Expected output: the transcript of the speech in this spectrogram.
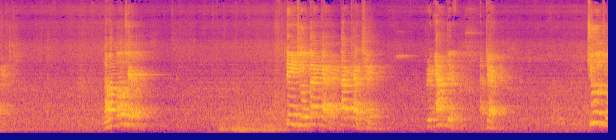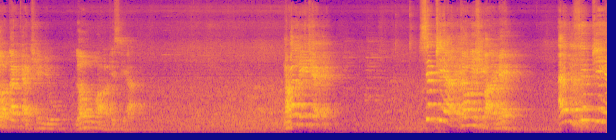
မယ်နံပါတ်3ချက်တင်ကြိုတိုက်ခိုက်တိုက်ခိုက်ခြင်း preemptive attack ကျူးကျော်တိုက်ခိုက်ခြင်းမျိုးလုံးဝမဖြစ်စေရနံပါတ်4ချက်စစ်ဖြစ် ရတဲ့အကြောင်းရင်းရှိပါတယ်ပဲအဲ့ဒီစစ်ဖြစ်ရ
